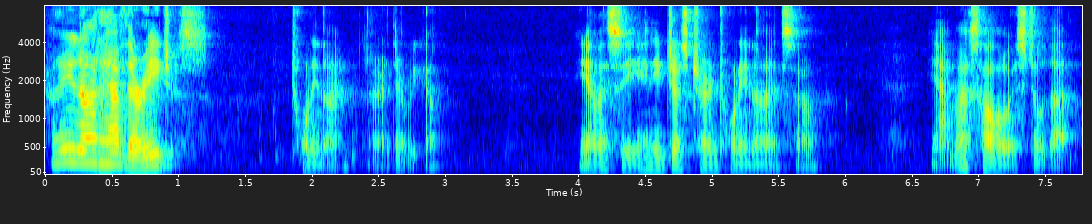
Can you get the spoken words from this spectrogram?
How can you not have their ages? Twenty nine. All right, there we go. Yeah, let's see. And he just turned twenty nine, so yeah, Max Holloway still got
